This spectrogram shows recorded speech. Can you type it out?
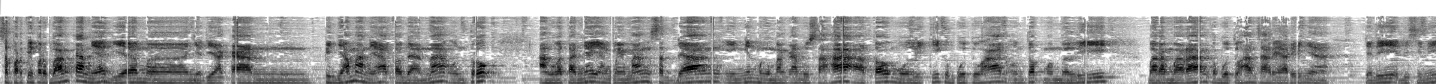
seperti perbankan ya, dia menyediakan pinjaman ya atau dana untuk anggotanya yang memang sedang ingin mengembangkan usaha atau memiliki kebutuhan untuk membeli barang-barang kebutuhan sehari-harinya. Jadi di sini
